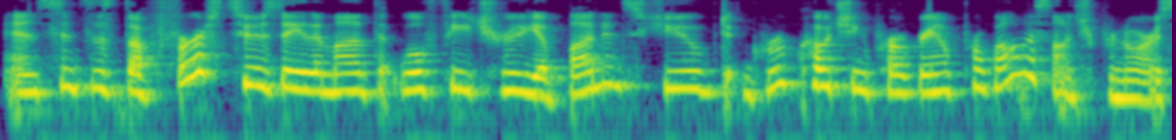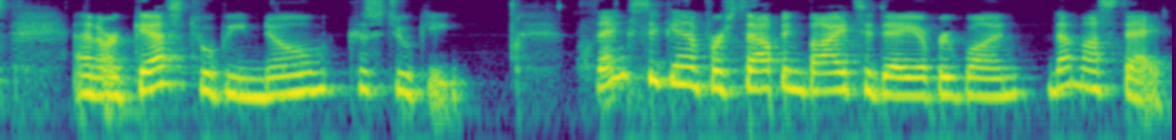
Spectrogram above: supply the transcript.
And since it's the first Tuesday of the month, we'll feature the Abundance Cubed group coaching program for wellness entrepreneurs. And our guest will be Noam Kostucki. Thanks again for stopping by today, everyone. Namaste.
